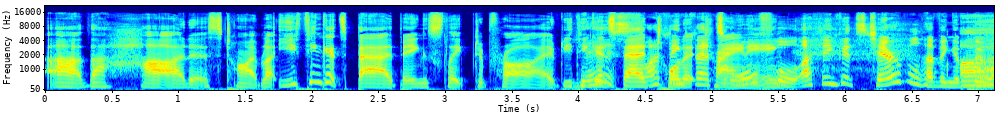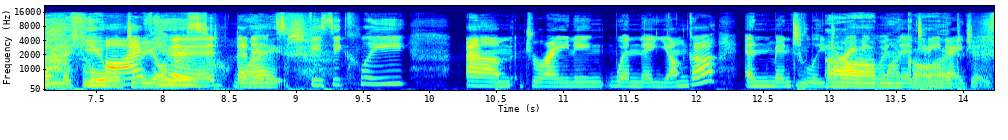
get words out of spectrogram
are the hardest time. Like you think it's bad being sleep deprived. You think Yes, it's bad I toilet think that's training. awful. I think it's terrible having a poo Oh, on the you- floor, I've be honest. heard that Wait. it's physically um, draining when they're younger and mentally draining Oh when they're God. teenagers.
